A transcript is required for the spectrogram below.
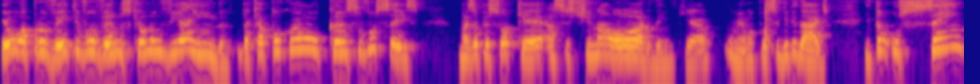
eu aproveito e vou vendo os que eu não vi ainda. Daqui a pouco eu alcanço vocês. Mas a pessoa quer assistir na ordem, que é a mesma possibilidade. Então, os 100,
